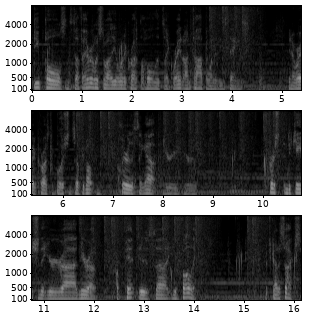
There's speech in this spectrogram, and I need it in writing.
deep holes and stuff. Every once in a while you'll run across the hole that's like right on top of one of these things. You know, right across the bush. And so if you don't clear this thing out, your your first indication that you're uh, near a, a pit is uh, you're falling which kind of sucks.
